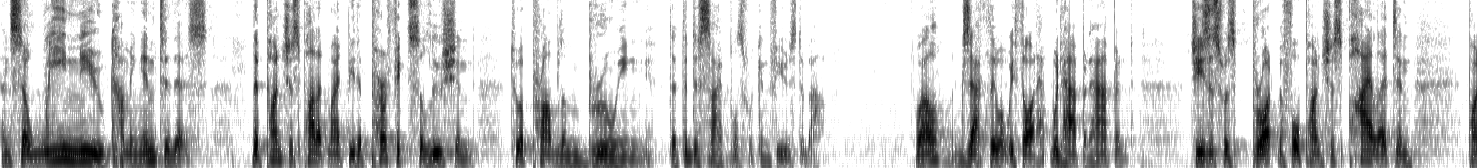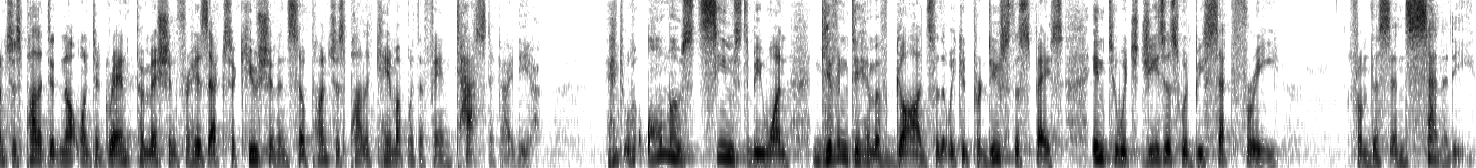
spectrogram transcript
And so we knew coming into this that Pontius Pilate might be the perfect solution to a problem brewing that the disciples were confused about. Well, exactly what we thought would happen happened. Jesus was brought before Pontius Pilate, and Pontius Pilate did not want to grant permission for his execution, and so Pontius Pilate came up with a fantastic idea. It almost seems to be one given to him of God so that we could produce the space into which Jesus would be set free from this insanity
